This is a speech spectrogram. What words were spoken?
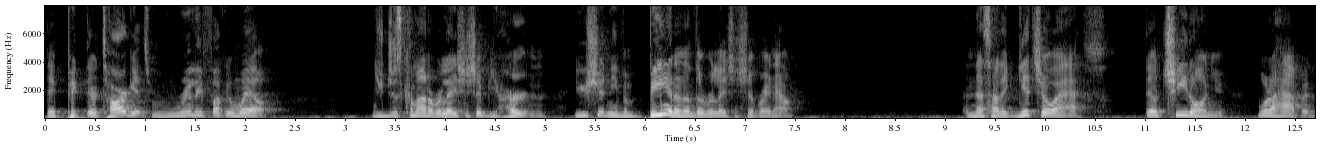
They picked their targets really fucking well. You just come out of a relationship, you hurting. You shouldn't even be in another relationship right now. And that's how they get your ass. They'll cheat on you. What'll happen?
